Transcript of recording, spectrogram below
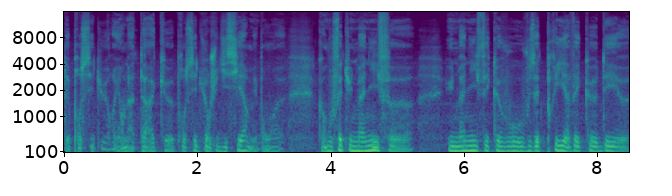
des procédures, et on attaque, euh, procédures judiciaires, mais bon, euh, quand vous faites une manif, euh, une manif et que vous, vous êtes pris avec euh, des... Euh,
